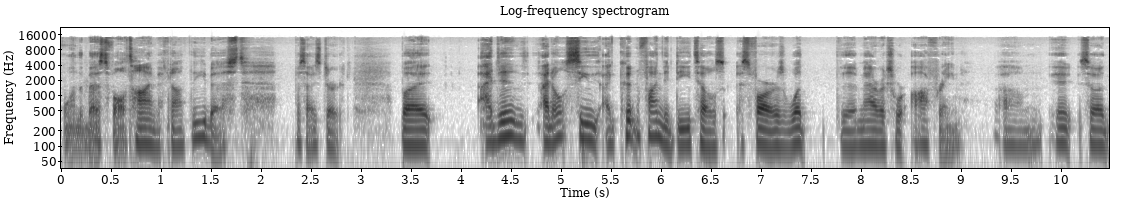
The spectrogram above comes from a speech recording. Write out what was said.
one of the best of all time, if not the best, besides Dirk. But I didn't. I don't see. I couldn't find the details as far as what the Mavericks were offering. Um, it, so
